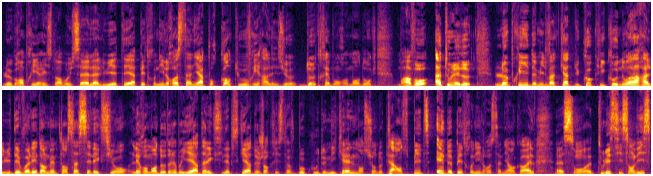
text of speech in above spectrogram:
Le grand prix Iris Noir Bruxelles a lui été à Petronil Rostania pour Quand tu ouvriras les yeux. Deux très bons romans donc. Bravo à tous les deux. Le prix 2024 du Coquelicot Noir a lui dévoilé dans le même temps sa sélection, les romans d'Audrey Brière, d'Alexis Lebsker, de Jean-Christophe Beaucoup, de Michael Mention, de Clarence Spitz et de Petronile Rostania, encore elle, euh, euh, tous les six en lice.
